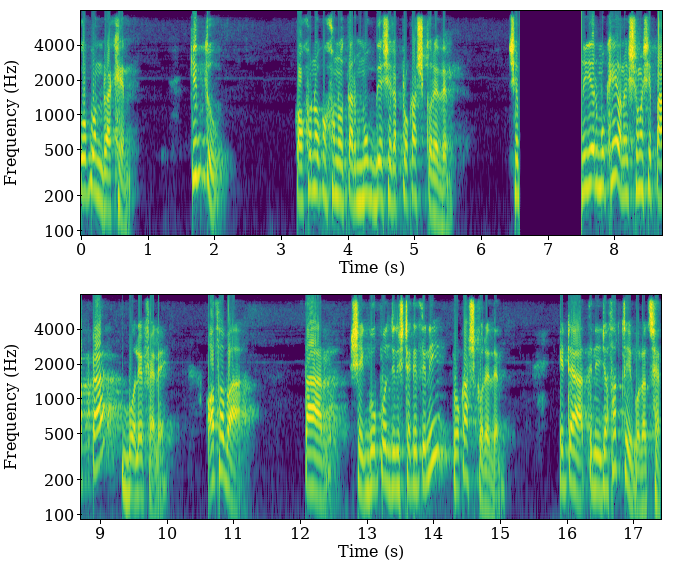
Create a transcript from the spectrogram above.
গোপন রাখেন, কিন্তু কখনো কখনো তার মুখ দিয়ে সেটা প্রকাশ করে দেন। সে নিজের মুখে অনেক সময় সে পাপটা বলে ফেলে, অথবা তার সেই গোপন জিনিসটাকে তিনি প্রকাশ করে দেন। এটা তিনি যথার্থই বলেছেন।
